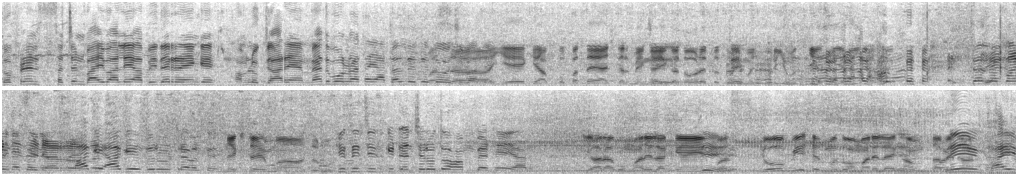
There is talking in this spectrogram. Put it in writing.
तो फ्रेंड्स सचिन भाई वाले अब इधर रहेंगे हम लोग जा रहे हैं। मैं तो बोल रहा था यार डल देते तो अच्छी बात है। ये कि आपको पता है आजकल महँगाई का दौर है तो थोड़ी मजबूरी होती है। चलो कोई ना कोई ना। आगे आगे ज़रूर ट्रैवल करेंगे। नेक्स्ट टाइम ज़रूर। किसी चीज़ की टेंशन हो तो हम बैठे हैं यार। यार आप हमारे इलाके आए हैं? बस जो भी खिदमत हो हमारे लायक हम नहीं भाई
